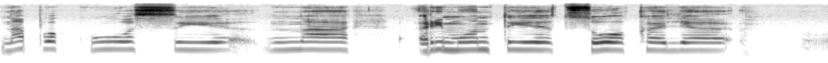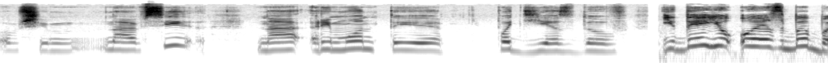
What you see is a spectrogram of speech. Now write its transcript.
на покоси, на ремонти цоколя, в общем, на всі на ремонти під'їздів. Ідею ОСББ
